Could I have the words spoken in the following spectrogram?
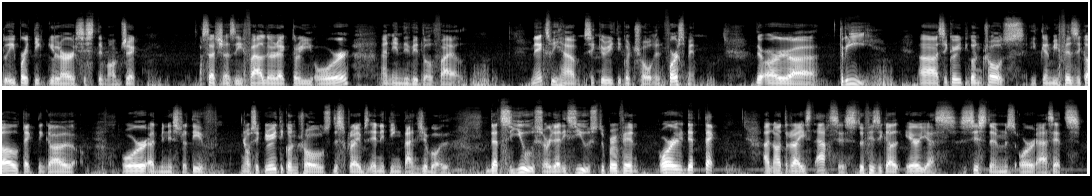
to a particular system object, such as a file directory or an individual file. Next, we have security control enforcement. There are uh, three uh, security controls. It can be physical, technical, or administrative. Now, security controls describes anything tangible that's used or that is used to prevent or detect unauthorized access to physical areas, systems, or assets.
